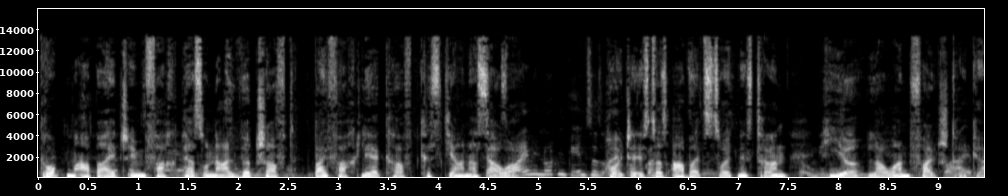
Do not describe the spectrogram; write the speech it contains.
Gruppenarbeit im Fach Personalwirtschaft bei Fachlehrkraft Christiana Sauer. Heute ist das Arbeitszeugnis dran. Hier lauern Fallstricke.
